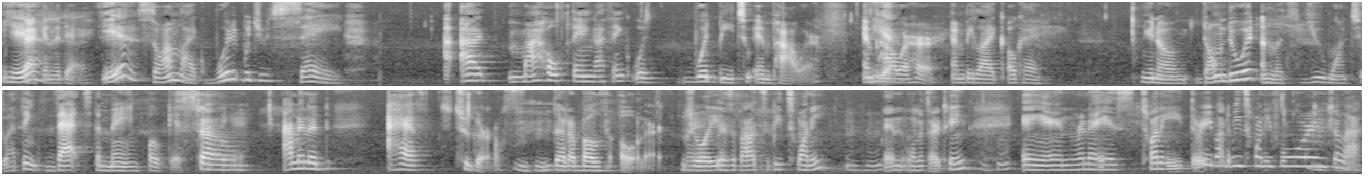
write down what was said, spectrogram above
Yeah. back in the day. Yeah. So I'm like, what would you say? I, I my whole thing, I think, was would be to empower, empower her, and be like, okay, you know, don't do it unless you want to. I think that's the main focus. So I'm in a. I have two girls mm-hmm. that are both older. Right, Joy is about to be 20 mm-hmm. and on the 13th, mm-hmm. and Renee is 23, about to be 24 in July.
